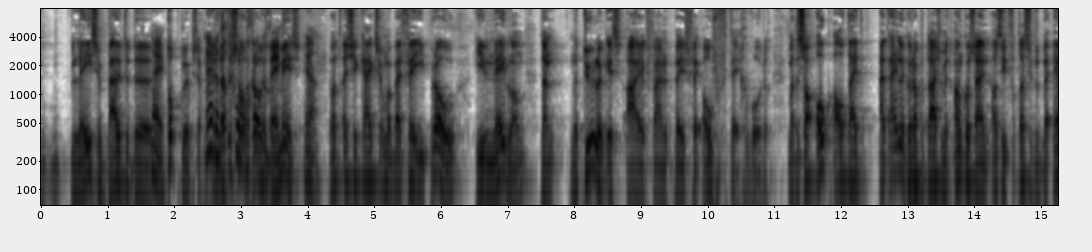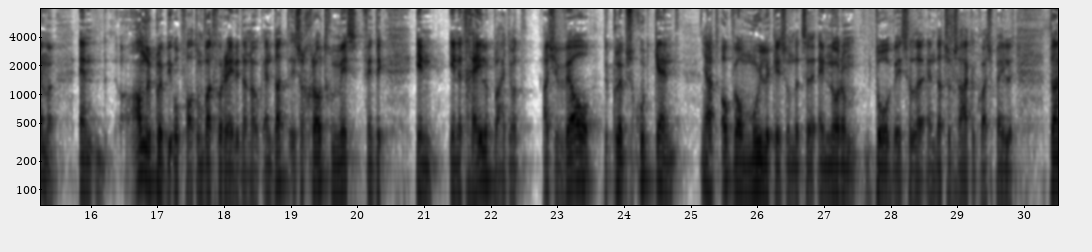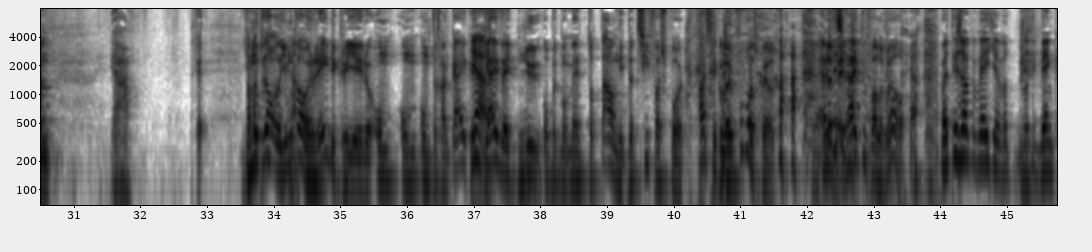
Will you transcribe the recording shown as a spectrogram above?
lezen buiten de Nee. topclub, zeg maar. Nee, en dat dat is zo'n groot gemis. Ja. Want als je kijkt zeg maar, bij VI Pro hier in Nederland, dan natuurlijk is Ajax, Feyenoord, PSV oververtegenwoordigd. Maar er zal ook altijd uiteindelijk een rapportage met Anko zijn als hij het fantastisch doet bij Emmen. En de andere club die opvalt, om wat voor reden dan ook. En dat is een groot gemis, vind ik, in, in het gehele plaatje. Want als je wel de clubs goed kent, Ja. wat ook wel moeilijk is, omdat ze enorm doorwisselen en dat soort zaken qua spelers, dan ja. eh, Je, moet, wel, je moet wel een reden creëren om, om, om te gaan kijken. Ja. Jij weet nu op het moment totaal niet dat Sivaspor hartstikke leuk voetbal speelt. En dat is- weet hij toevallig wel. Maar het is ook een beetje wat, wat ik denk.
